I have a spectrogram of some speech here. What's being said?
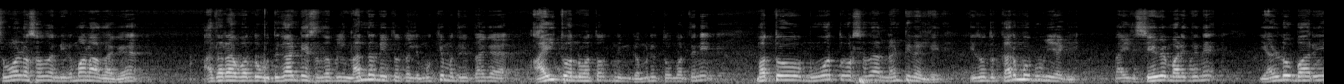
ಸುವರ್ಣಸೌಧ ನಿರ್ಮಾಣ ಆದಾಗ ಅದರ ಒಂದು ಉದ್ಘಾಟನೆ ಸಂದರ್ಭದಲ್ಲಿ ನನ್ನ ನೇತೃತ್ವದಲ್ಲಿ ಮುಖ್ಯಮಂತ್ರಿ ಇದ್ದಾಗ ಆಯಿತು ಅನ್ನುವಂಥದ್ದು ನಿಮ್ಮ ಗಮನಕ್ಕೆ ತೊಗೊಂಬರ್ತೀನಿ. ಮತ್ತು ಮೂವತ್ತು ವರ್ಷದ ನಂಟಿನಲ್ಲಿ ಇದೊಂದು ಕರ್ಮಭೂಮಿಯಾಗಿ ನಾ ಇಲ್ಲಿ ಸೇವೆ ಮಾಡಿದ್ದೇನೆ. ಎರಡು ಬಾರಿ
